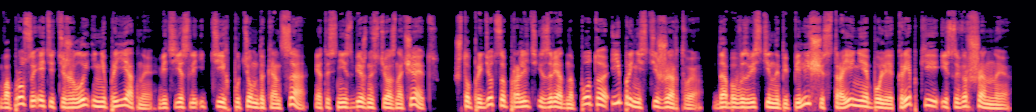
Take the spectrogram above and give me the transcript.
Вопросы эти тяжелы и неприятны, ведь если идти их путем до конца, это с неизбежностью означает, что придется пролить изрядно пота и принести жертвы, дабы возвести на пепелище строения более крепкие и совершенные.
